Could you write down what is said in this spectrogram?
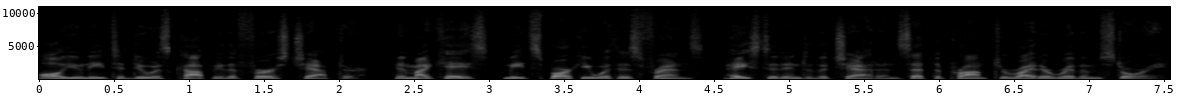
All you need to do is copy the first chapter. In my case, Meet Sparky with his friends, paste it into the chat and set the prompt to write a rhythm story.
